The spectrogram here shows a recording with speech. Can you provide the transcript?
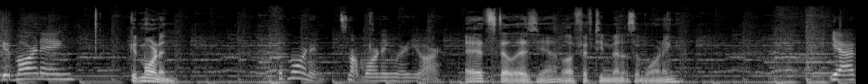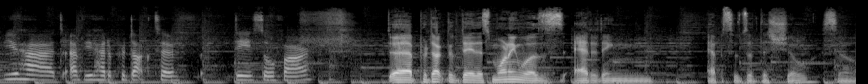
good morning good morning Good morning. It's not morning where you are. It still is, yeah. Another fifteen minutes of morning. Yeah. Have you had Have you had a productive day so far? Uh, productive day this morning was editing episodes of this show. So,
